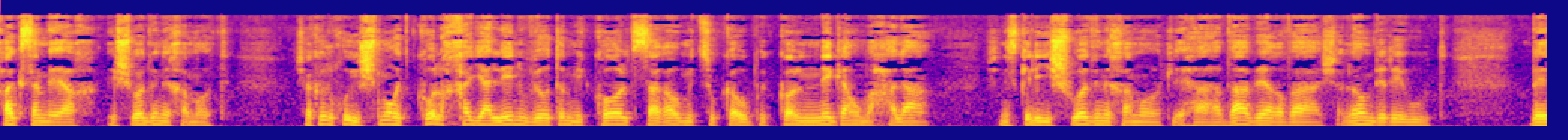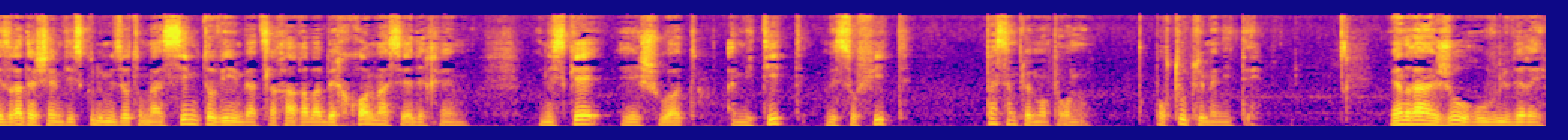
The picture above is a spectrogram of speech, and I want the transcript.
Chag Sameach, Yeshua Venechamot, שהקדוש ברוך הוא ישמור את כל חיילינו ואותנו מכל צרה ומצוקה ובכל נגע ומחלה, שנזכה לישועות ונחמות, לאהבה וערבה, שלום ורעות, בעזרת השם תזכו למזות ומעשים טובים בהצלחה רבה בכל מעשה ידיכם. ונזכה לישועות אמיתית וסופית, pas simplement pour nous, pour toute l'humanité. Viendra un jour où vous le verrez,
